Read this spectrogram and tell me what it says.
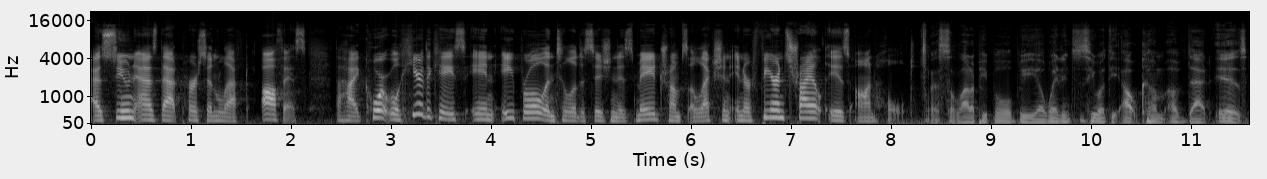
as soon as that person left office. The High Court will hear the case in April until a decision is made. Trump's election interference trial is on hold. Yes, a lot of people will be uh, waiting to see what the outcome of that is.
